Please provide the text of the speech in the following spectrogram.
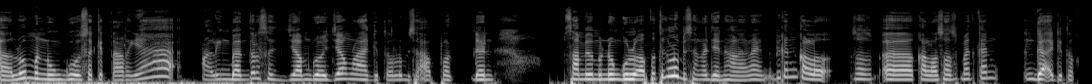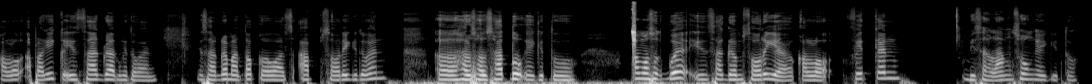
uh, lu menunggu sekitar ya paling banter sejam dua jam lah gitu lu bisa upload. Dan sambil menunggu lu upload kan lu bisa ngerjain hal lain. Tapi kan kalau sos, uh, kalau sosmed kan enggak gitu. Kalau apalagi ke Instagram gitu kan. Instagram atau ke WhatsApp sorry gitu kan uh, harus harus satu kayak gitu. Ah, maksud gue Instagram story ya kalau feed kan bisa langsung kayak gitu.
